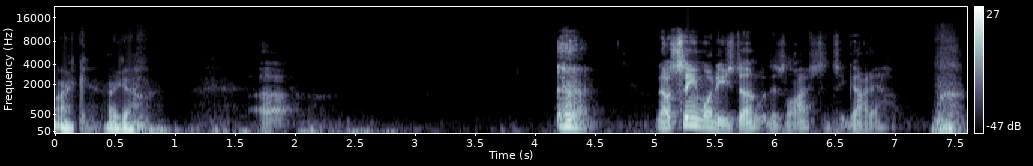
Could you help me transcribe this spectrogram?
I, I go. Now, seeing what he's done with his life since he got out.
